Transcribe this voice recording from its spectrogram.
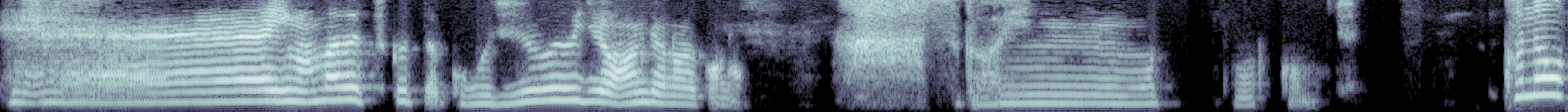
へえ、今まで作った50以上あるんじゃないかな。はあ、すごい。ん、もっとあるかもしれこの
